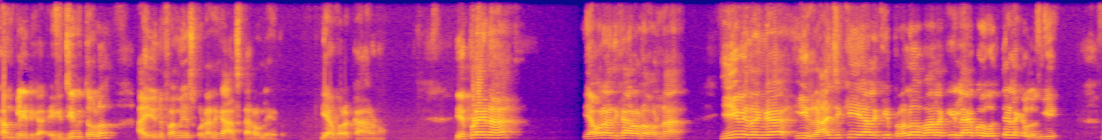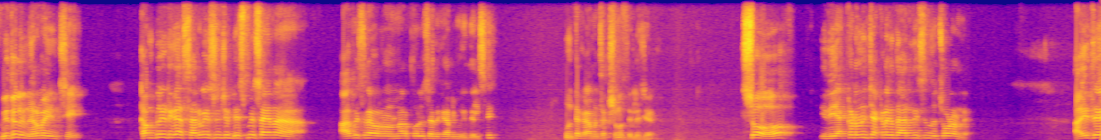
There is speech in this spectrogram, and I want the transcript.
కంప్లీట్గా. ఇక జీవితంలో ఆ యూనిఫామ్ వేసుకోవడానికి ఆస్కారం లేదు. ఎవరు కారణం? ఎప్పుడైనా ఎవరు అధికారంలో ఉన్నా ఈ విధంగా ఈ రాజకీయాలకి ప్రలోభాలకి లేకపోతే ఒత్తిళ్ళకి లొంగి విధులు నిర్వహించి కంప్లీట్గా సర్వీస్ నుంచి డిస్మిస్ అయిన ఆఫీసర్ ఎవరైనా ఉన్నారు? పోలీస్ అధికారులు మీకు తెలిసి? ఉంటే కామెంట్ సెక్షన్లో తెలియజేయండి. సో ఇది ఎక్కడి నుంచి ఎక్కడికి దారితీసిందో చూడండి. అయితే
